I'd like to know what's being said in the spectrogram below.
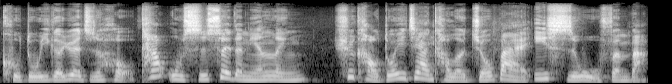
苦读一个月之后，他五十岁的年龄去考多益，竟然考了九百一十五分吧。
